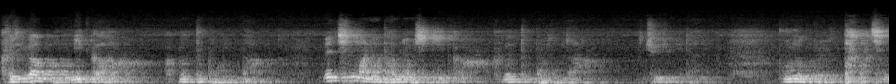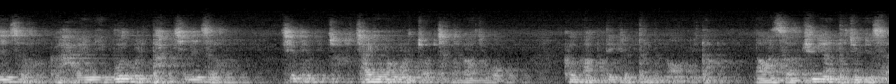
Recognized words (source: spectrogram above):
거리가 뭡니까? 그것도 모른다. 며칠 만에 다녀오십니까? 그것도 모른다. 주입니다. 무릎을 탁 치면서 그 하인이 무릎을 탁 치면서 집으로 자기 방으로 쫓아가가지고 그 막대기를 들고 나옵니다. 나와서 주인한테 주면서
